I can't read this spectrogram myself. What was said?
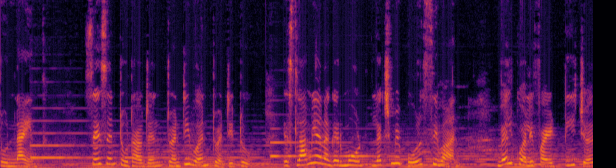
to ninth session 2021-22 Islamia Nagar मोड Laxmipur Siwan. Well qualified teacher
